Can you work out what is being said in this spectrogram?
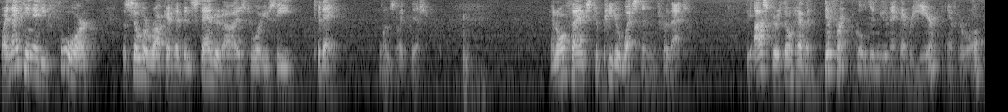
By 1984, the silver rocket had been standardized to what you see today, ones like this. And all thanks to Peter Weston for that. The Oscars don't have a different golden eunuch every year, after all.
